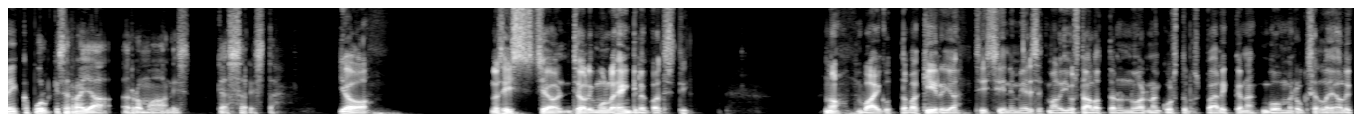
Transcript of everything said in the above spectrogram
Riikka Pulkkisen rajaromaaniskässäristä. Joo. No siis se, on, se oli mulle henkilökohtaisesti, no, vaikuttava kirja. Siis siinä mielessä, että mä olin just aloittanut nuorena kustannuspäällikkönä Gummeruksella ja oli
